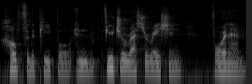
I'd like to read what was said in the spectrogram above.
hope for the people and future restoration for them.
